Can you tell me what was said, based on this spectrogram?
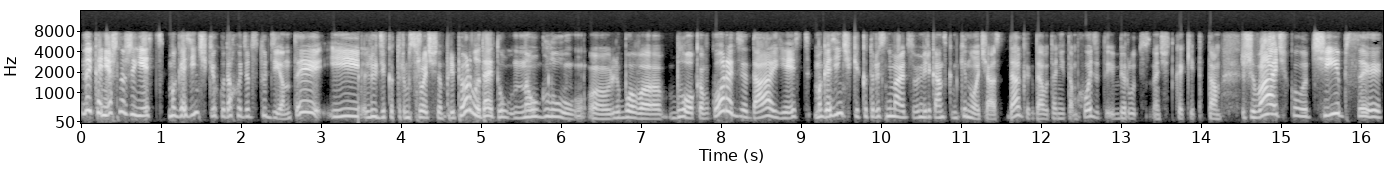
Ну и, конечно же, есть магазинчики, куда ходят студенты и люди, которым срочно приперло, да, это на углу э, любого блока в городе, да, есть магазинчики, которые снимаются в американском кино часто, да, когда вот они там ходят и берут, значит, какие-то там жвачку, чипсы,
